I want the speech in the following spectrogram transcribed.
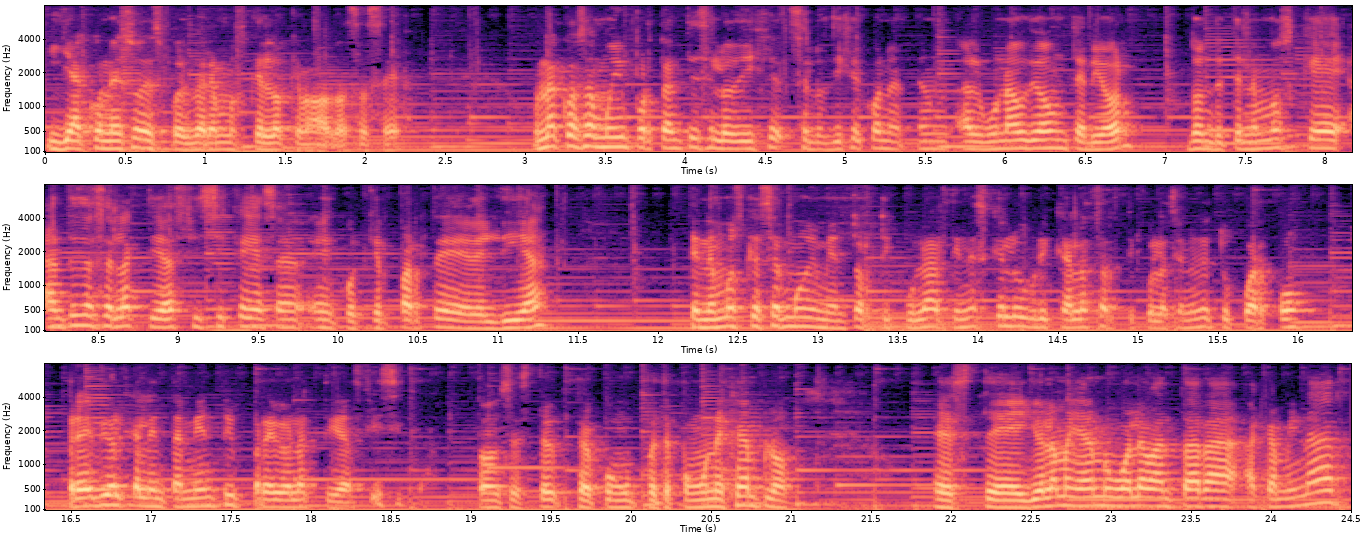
Y ya con eso después veremos qué es lo que vamos a hacer. Una cosa muy importante, se lo dije, se los dije con algún audio anterior, donde tenemos que, antes de hacer la actividad física, ya sea en cualquier parte del día, tenemos que hacer movimiento articular. Tienes que lubricar las articulaciones de tu cuerpo previo al calentamiento y previo a la actividad física. Entonces, te, pongo, te pongo un ejemplo este, yo en la mañana me voy a levantar a, caminar,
